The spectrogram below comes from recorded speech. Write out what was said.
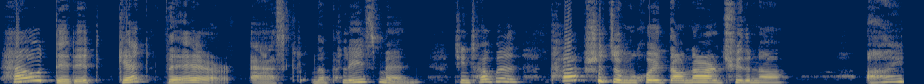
How did it get there? asked the policeman. 警察问：“他是怎么会到那儿去的呢？”I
